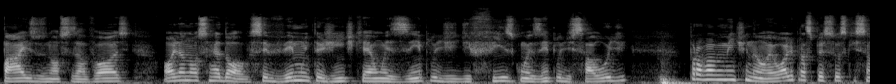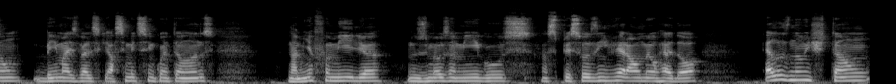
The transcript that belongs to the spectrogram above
pais, os nossos avós. Olha ao nosso redor, você vê muita gente que é um exemplo de, de físico, um exemplo de saúde. Provavelmente não. Eu olho para as pessoas que são bem mais velhas que acima de 50 anos, na minha família, nos meus amigos, nas pessoas em geral ao meu redor, elas não estão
